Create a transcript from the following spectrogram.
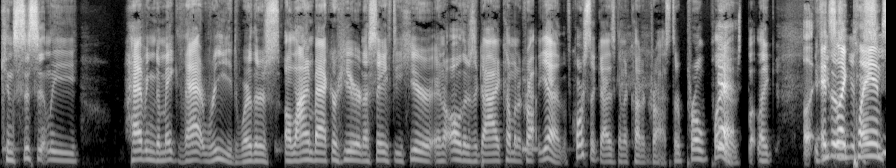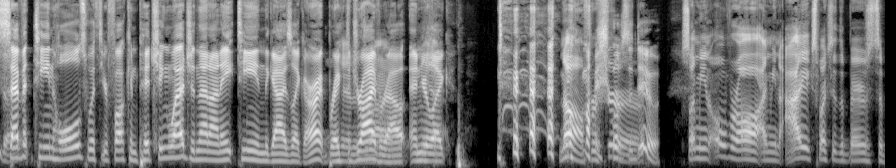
consistently having to make that read where there's a linebacker here and a safety here and oh there's a guy coming across yeah of course that guy's gonna cut across they're pro players but like Uh, It's like playing see that- 17 holes with your fucking pitching wedge, and then on 18, the guy's like, all right, break the driver drive. out. And you're Yeah. like, No, for supposed to sure. do? So I mean, overall, I mean, I expected the Bears to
